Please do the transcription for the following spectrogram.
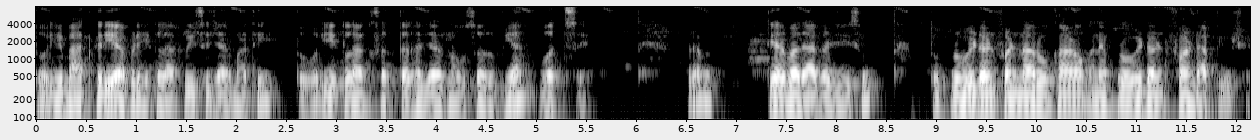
તો એ વાત કરીએ આપણે એક લાખ વીસ હજારમાંથી, તો એક લાખ સત્તર હજાર નવસો રૂપિયા વધશે. બરાબર? ત્યારબાદ આગળ જઈશું. તો પ્રોવિડન્ટ ફંડના રોકાણો અને પ્રોવિડન્ટ ફંડ આપ્યું છે.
